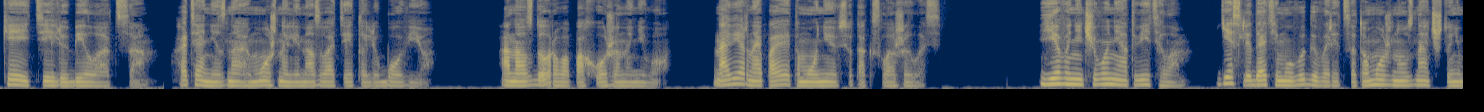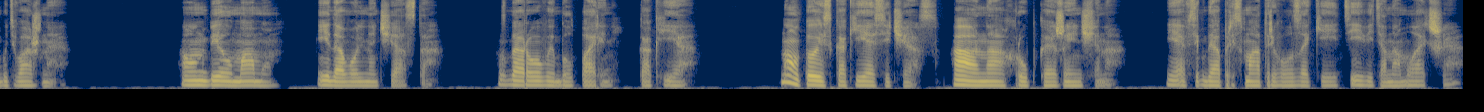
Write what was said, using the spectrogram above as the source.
Кейти любила отца, хотя не знаю, можно ли назвать это любовью. Она здорово похожа на него. Наверное, поэтому у нее все так сложилось. Ева ничего не ответила. Если дать ему выговориться, то можно узнать что-нибудь важное. Он бил маму, и довольно часто. Здоровый был парень, как я. Ну, то есть, как я сейчас. А она хрупкая женщина. Я всегда присматривал за Кейти, ведь она младшая.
